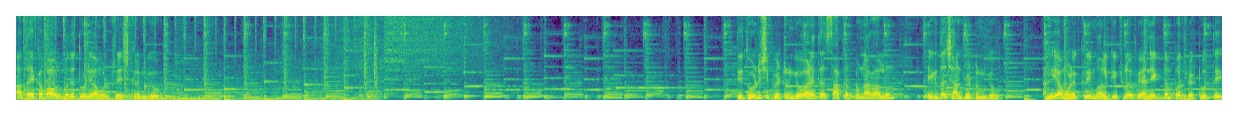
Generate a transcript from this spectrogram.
आता एका बाउलमध्ये थोडी अमूल फ्रेश क्रीम घेऊ. ती थोडीशी फेटून घेऊ आणि त्यात साखर पुन्हा घालून एकदा छान फेटून घेऊ. यामुळे क्रीम हलकी फ्लफी आणि एकदम परफेक्ट होते.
